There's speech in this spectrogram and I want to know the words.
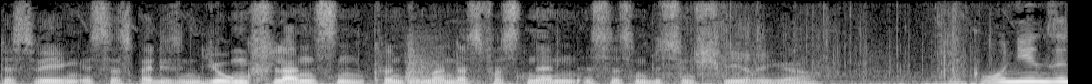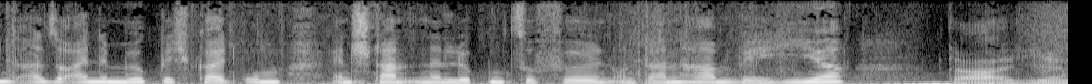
Deswegen ist das bei diesen Jungpflanzen, könnte man das fast nennen, ist das ein bisschen schwieriger. Begonien sind also eine Möglichkeit, um entstandene Lücken zu füllen. Und dann haben wir hier Dahlien,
